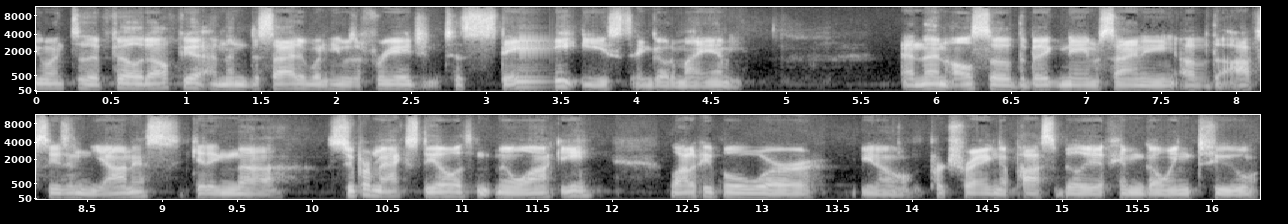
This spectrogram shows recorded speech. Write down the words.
He went to Philadelphia and then decided when he was a free agent to stay east and go to Miami. And then also the big name signing of the offseason, Giannis getting the Supermax deal with Milwaukee. A lot of people were, you know, portraying a possibility of him going to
